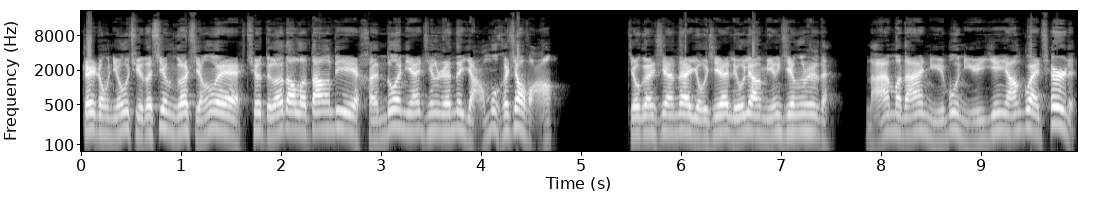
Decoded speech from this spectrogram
这种扭曲的性格行为却得到了当地很多年轻人的仰慕和效仿，就跟现在有些流量明星似的，男不男女不女，阴阳怪气的。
